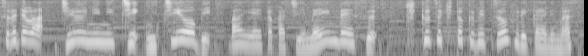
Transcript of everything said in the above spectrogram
それでは12日日曜日バンエイト勝ちメインレース菊月特別を振り返ります、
